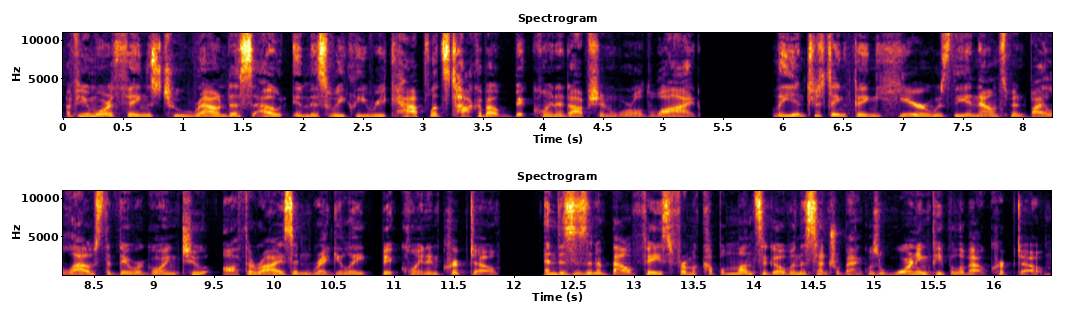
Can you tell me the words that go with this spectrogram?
A few more things to round us out in this weekly recap. Let's talk about Bitcoin adoption worldwide. The interesting thing here was the announcement by Laos that they were going to authorize and regulate Bitcoin and crypto. And this is an about face from a couple months ago when the central bank was warning people about crypto.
